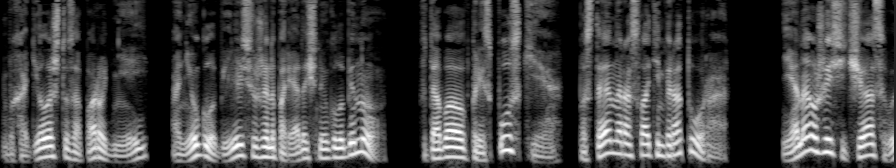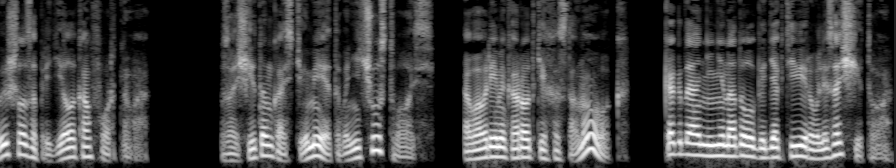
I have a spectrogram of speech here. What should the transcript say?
Выходило, что за пару дней они углубились уже на порядочную глубину. Вдобавок при спуске постоянно росла температура, и она уже сейчас вышла за пределы комфортного. В защитном костюме этого не чувствовалось, а во время коротких остановок, когда они ненадолго деактивировали защиту,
